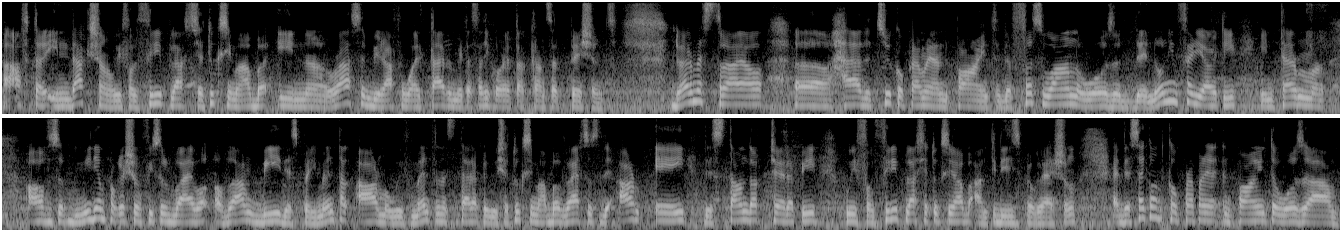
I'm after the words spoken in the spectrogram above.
after induction with FOLFIRI plus cetuximab in uh, RAS and BRAF wild-type metastatic colorectal cancer patients. The ERMES trial uh, had two co-primary endpoints. The first one was the non-inferiority in terms of median progression-free survival of arm B, the experimental arm with maintenance therapy with cetuximab cetuximab versus the arm A, the standard therapy with FOLFIRI plus cetuximab anti-disease progression. And the second co-primary endpoint was um,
